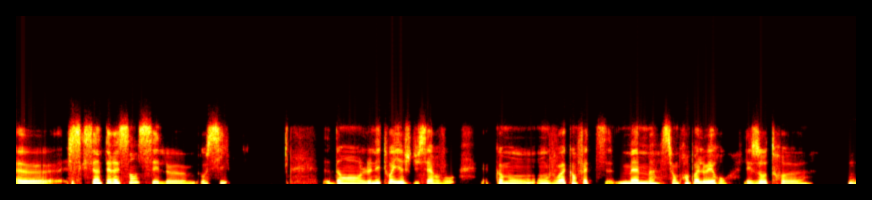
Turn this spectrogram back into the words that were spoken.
euh, ce qui est intéressant, c'est le, aussi dans le nettoyage du cerveau, comme on, voit qu'en fait, même si on ne prend pas le héros, les autres euh, mmh.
